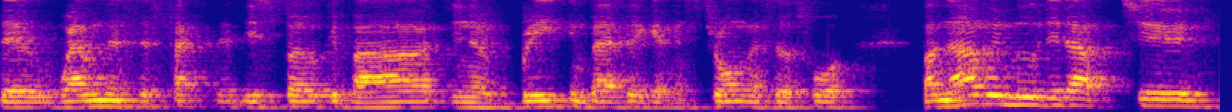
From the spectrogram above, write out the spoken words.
the wellness effect that you spoke about, you know, breathing better, getting stronger, so forth. But now we moved it up to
